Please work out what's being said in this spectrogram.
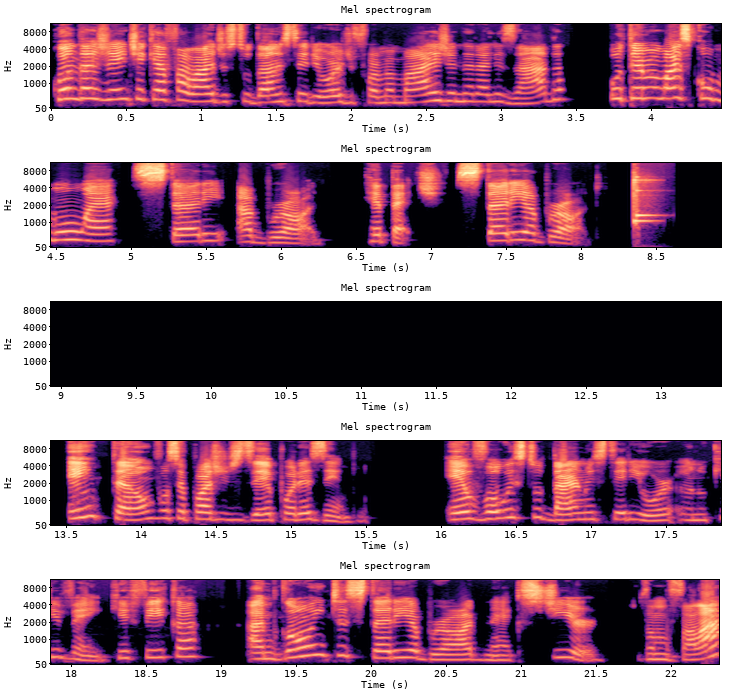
Quando a gente quer falar de estudar no exterior de forma mais generalizada, o termo mais comum é study abroad. Repete: study abroad. Então, você pode dizer, por exemplo, eu vou estudar no exterior ano que vem, que fica I'm going to study abroad next year. Vamos falar?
